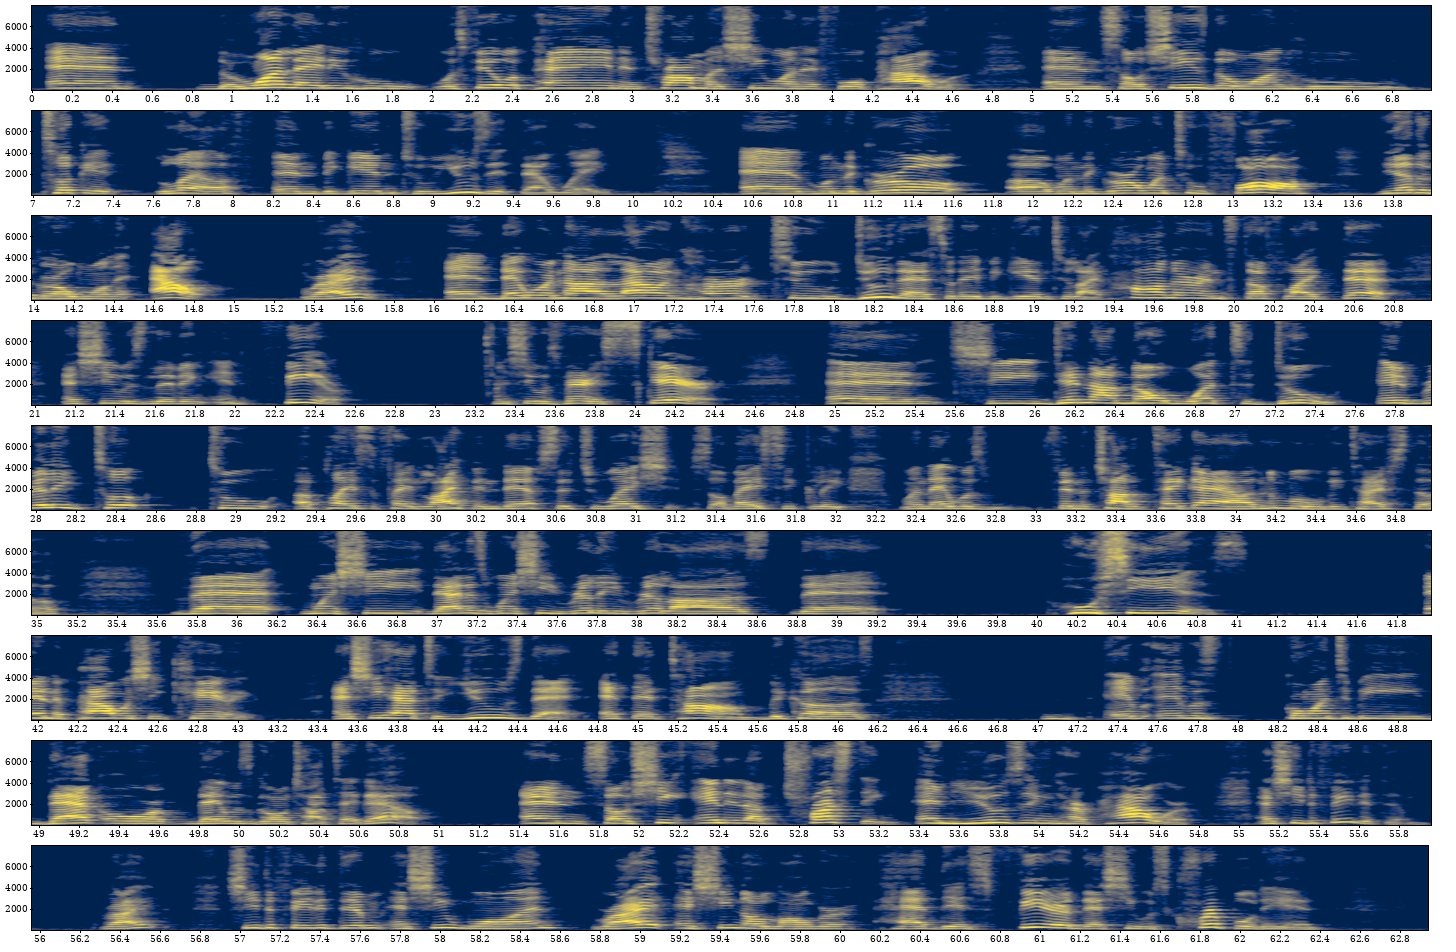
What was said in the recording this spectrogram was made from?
And the one lady who was filled with pain and trauma, she wanted full power. And so she's the one who took it left and began to use it that way. And when the girl, uh, when the girl went too far, the other girl wanted out, right? And they were not allowing her to do that. So they began to like haunt her and stuff like that. And she was living in fear. And she was very scared. And she did not know what to do. It really took to a place of say life and death situation. So basically, when they was finna try to take her out in the movie type stuff, that when she that is when she really realized that who she is and the power she carried. And she had to use that at that time because it, it was going to be that or they was going to try to take her out. And so she ended up trusting and using her power and she defeated them right? She defeated them and she won, right? And she no longer had this fear that she was crippled in.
